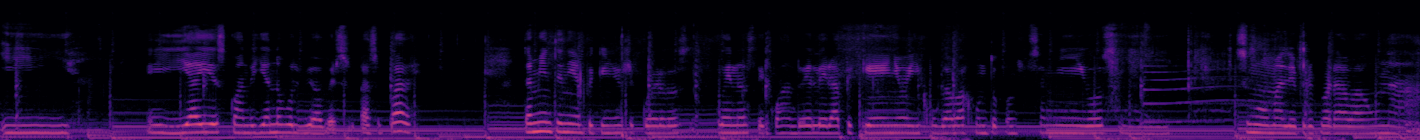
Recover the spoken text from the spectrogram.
y, y, ahí es cuando ya no volvió a ver a su padre. También tenía pequeños recuerdos buenos de cuando él era pequeño y jugaba junto con sus amigos y su mamá le preparaba una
